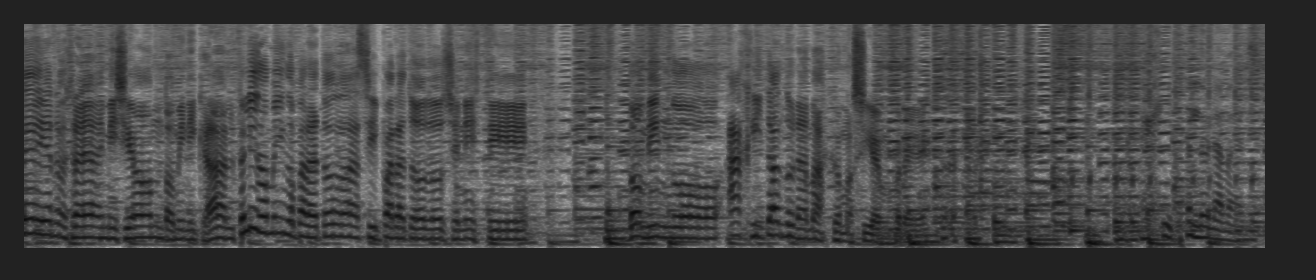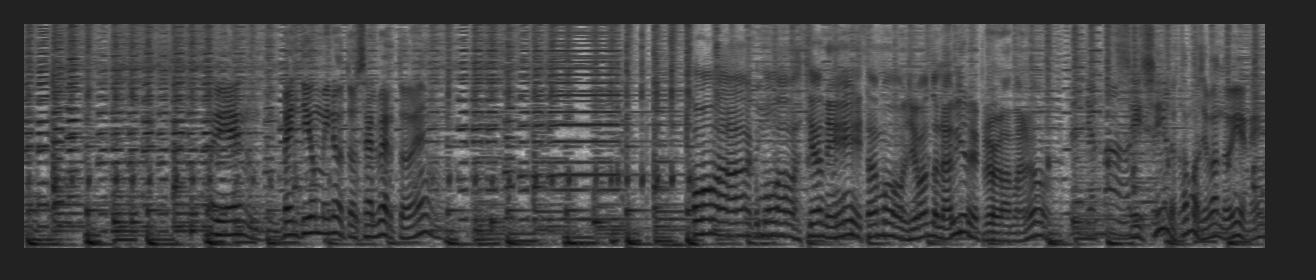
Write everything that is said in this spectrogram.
Play a nuestra emisión dominical. Feliz domingo para todas y para todos en este domingo agitando una más como siempre. Agitando una más. Muy bien, 21 minutos, Alberto, ¿eh? ¿Cómo va, cómo va Bastián? eh? Estamos llevándola bien el programa, ¿no? Sí, sí, lo estamos llevando bien, ¿eh?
